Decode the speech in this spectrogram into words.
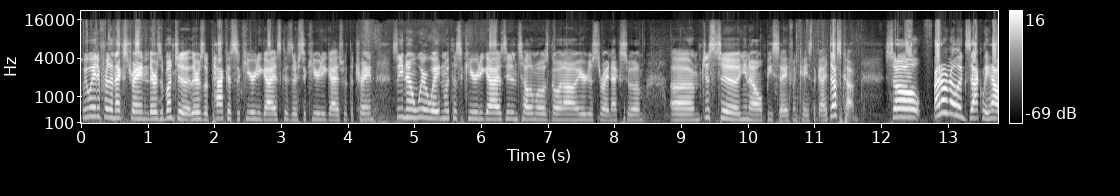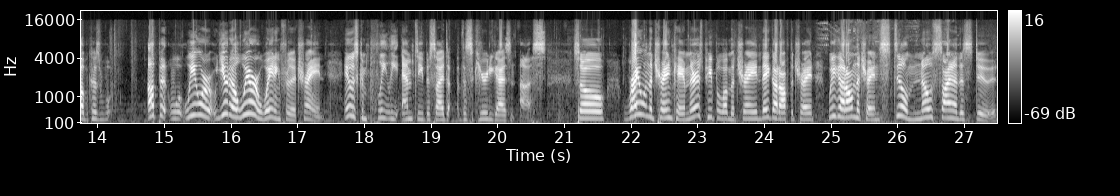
we waited for the next train. There's a bunch of there's a pack of security guys because there's security guys with the train. So you know we were waiting with the security guys. Didn't tell them what was going on. We were just right next to them, um, just to you know be safe in case the guy does come. So I don't know exactly how because up at we were you know we were waiting for the train. It was completely empty besides the security guys and us. So, right when the train came, there's people on the train. They got off the train. We got on the train. Still no sign of this dude.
